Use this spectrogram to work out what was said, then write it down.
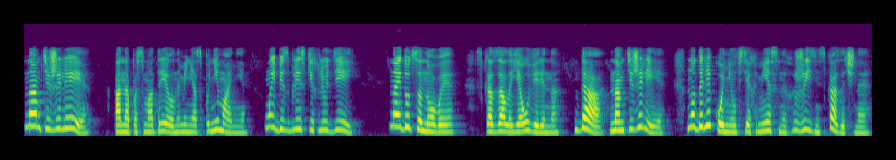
Нам тяжелее, она посмотрела на меня с пониманием. «Мы без близких людей. Найдутся новые», — сказала я уверенно. «Да, нам тяжелее, но далеко не у всех местных жизнь сказочная.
